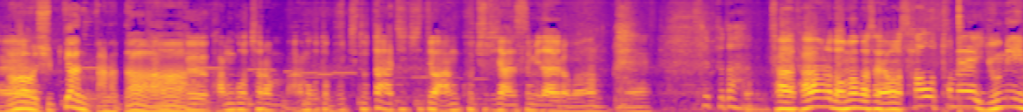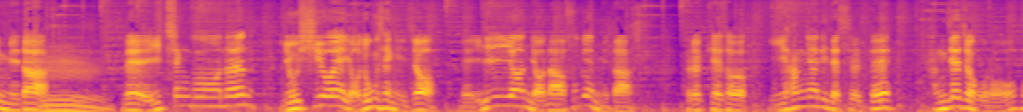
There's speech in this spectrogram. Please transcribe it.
네. 어, 쉽지 않, 않았다. 광, 그 광고처럼 아무것도 묻지도 따지지도 않고 주지 않습니다, 여러분. 네. 슬프다. 자, 다음으로 넘어가서요. 사오토메 유미입니다. 음. 네, 이 친구는 요시오의 여동생이죠. 네, 1년 연하 후배입니다. 그렇게 해서 2학년이 됐을 때 강제적으로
